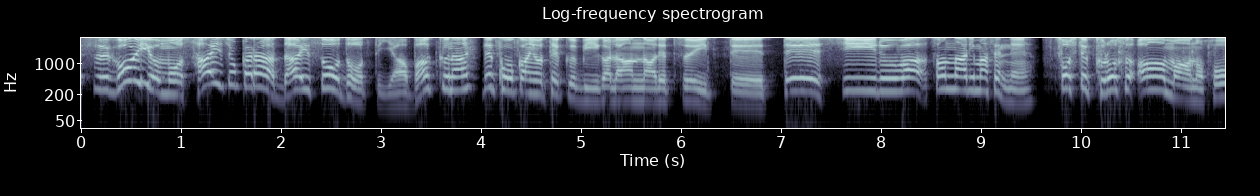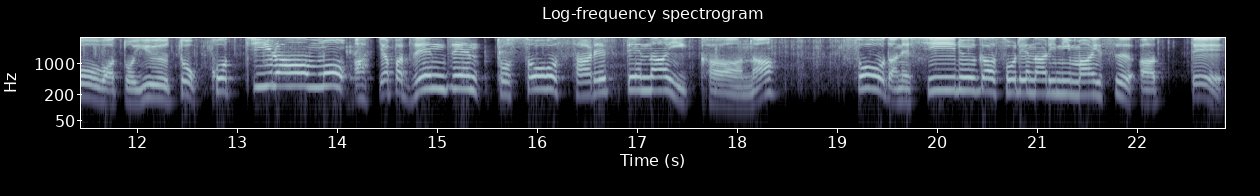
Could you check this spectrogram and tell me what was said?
すごいよ。もう最初から大騒動ってやばくない？で、交換用手首がランナーでついてて、シールはそんなありませんね。そしてクロスアーマーの方はというと、こちらも、あ、やっぱ全然塗装されてないかな。そうだね、シールがそれなりに枚数あって、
